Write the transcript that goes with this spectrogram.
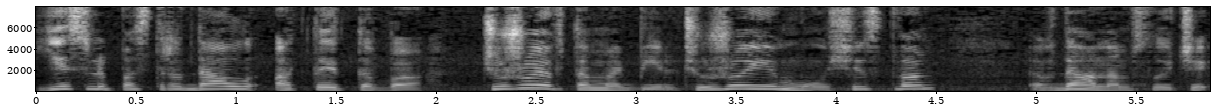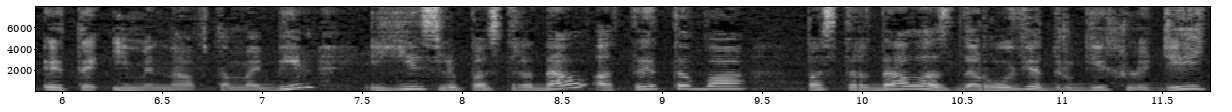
Если пострадал от этого чужой автомобиль, чужое имущество – в данном случае это именно автомобиль. И если пострадал, от этого пострадало здоровье других людей,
